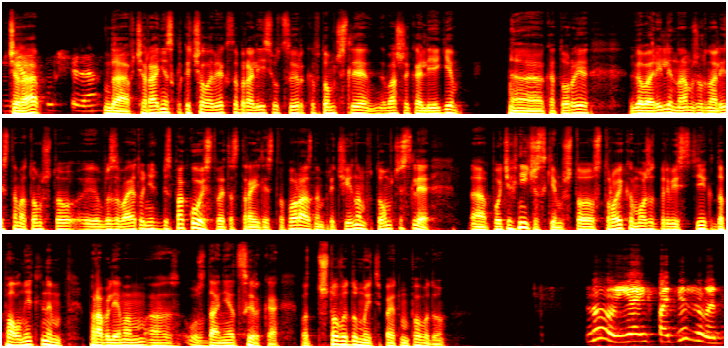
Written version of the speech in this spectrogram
Вчера, курсе, да. да, вчера несколько человек собрались у цирка, в том числе ваши коллеги которые говорили нам, журналистам, о том, что э, вызывает у них беспокойство это строительство по разным причинам, в том числе э, по техническим, что стройка может привести к дополнительным проблемам у здания цирка. Вот что вы думаете по этому поводу? Ну, я их поддерживаю,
